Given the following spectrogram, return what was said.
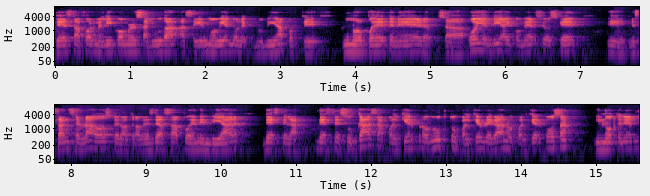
de esta forma el e-commerce ayuda a seguir moviendo la economía porque uno puede tener, o sea, hoy en día hay comercios que eh, están cerrados, pero a través de ASAP pueden enviar desde, la, desde su casa cualquier producto, cualquier regalo, cualquier cosa y no tener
